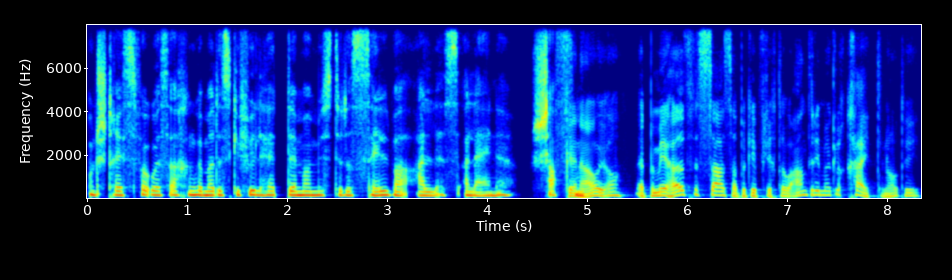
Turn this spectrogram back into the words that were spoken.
und Stress verursachen, wenn man das Gefühl hätte, man müsste das selber alles alleine schaffen. Genau, ja. Bei mir hilft es das, aber es gibt vielleicht auch andere Möglichkeiten. Oder? Ich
